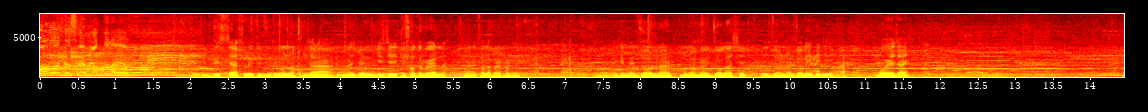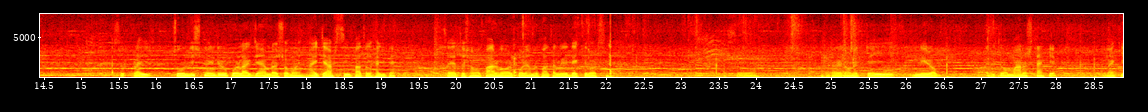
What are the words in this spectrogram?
ভালো লাগতেছে মাদ্দার আয়া। ব্রিজটা আসলে একটু ঝুঁকিপূর্ণ। যারা আসবেন ব্রিজে একটু সতর্ক মানে চলাফেরা করবেন। এখানে ঝর্ণার মনে হয় জল আসে। এই ঝর্ণার জল এইদিকে বয়ে যায়। তো প্রায় চল্লিশ মিনিটের উপর লাগছে আমরা সময়। আইটে আসছি পাতালখালিতে। তো এত সময় পার হওয়ার পরে আমরা পাতালখালি দেখতে পারছি। এটা অনেকটাই নীরব। হয়তো মানুষ থাকে, নাকি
